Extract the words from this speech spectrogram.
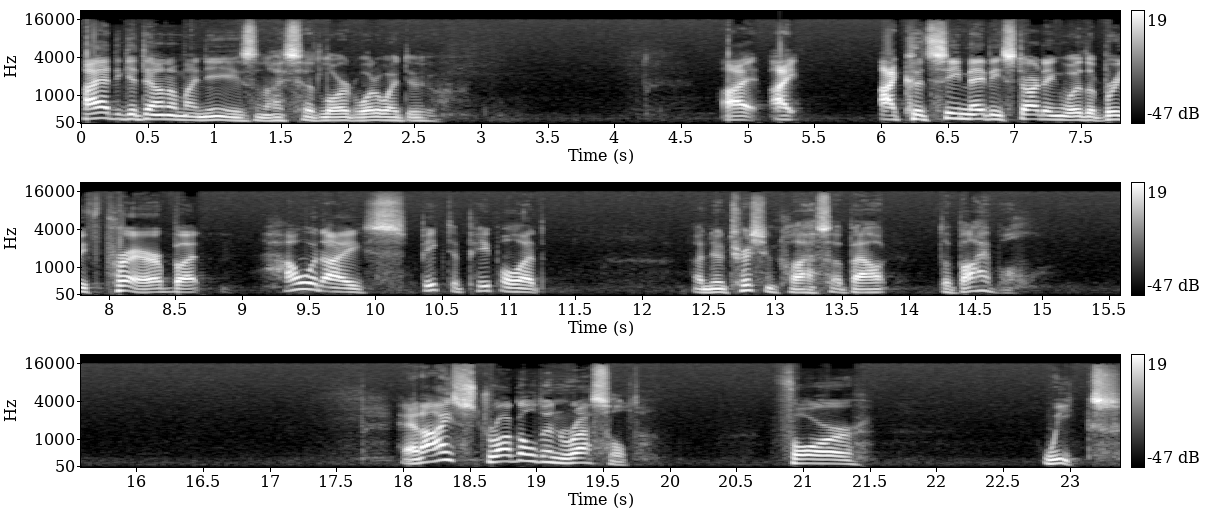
I had to get down on my knees and I said, Lord, what do I do? I, I, I could see maybe starting with a brief prayer, but how would I speak to people at a nutrition class about the Bible? And I struggled and wrestled for weeks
